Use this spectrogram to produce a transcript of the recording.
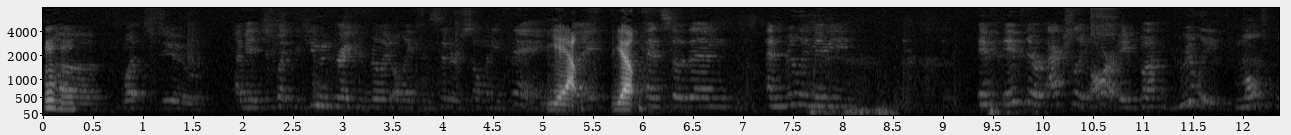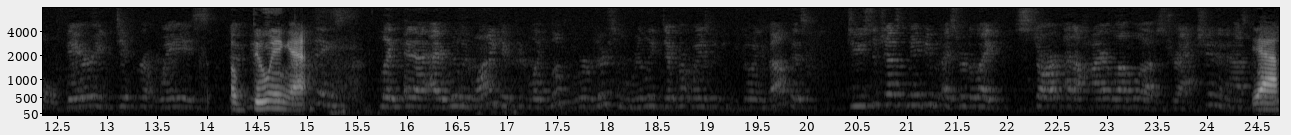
mm -hmm. of what to do, I mean, just like the human brain can really only consider so many things. Yeah. Right? Yep. And so then, and really maybe if, if there actually are a bunch, really multiple, very different ways of doing it. Things, like, and I, I really want to give start at a higher level of abstraction and ask? Yeah,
